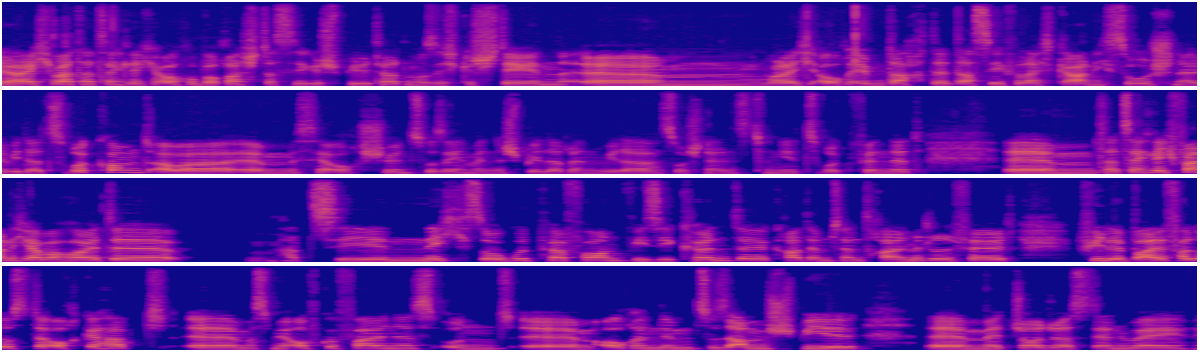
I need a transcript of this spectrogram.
Ja, ich war tatsächlich auch überrascht, dass sie gespielt hat, muss ich gestehen, ähm, weil ich auch eben dachte, dass sie vielleicht gar nicht so schnell wieder zurückkommt, aber ähm, ist ja auch schön zu sehen, wenn eine Spielerin wieder so schnell ins Turnier zurückfindet. Ähm, tatsächlich fand ich aber heute hat sie nicht so gut performt, wie sie könnte, gerade im zentralen Mittelfeld. Viele Ballverluste auch gehabt, äh, was mir aufgefallen ist. Und ähm, auch in dem Zusammenspiel äh, mit Georgia Stanway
